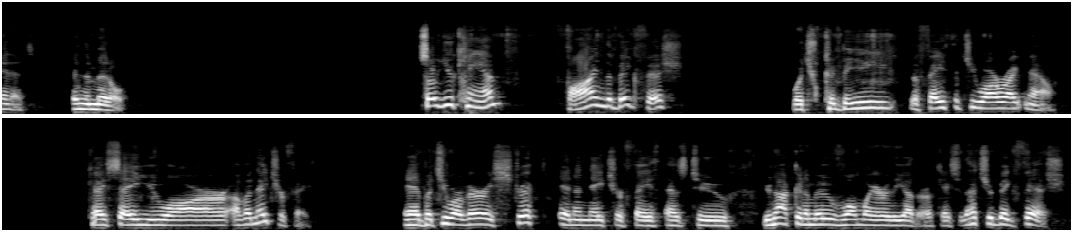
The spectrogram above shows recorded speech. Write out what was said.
in it, in the middle. So you can find the big fish which could be the faith that you are right now. Okay, say you are of a nature faith, and, but you are very strict in a nature faith as to you're not going to move one way or the other. Okay, so that's your big fish.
